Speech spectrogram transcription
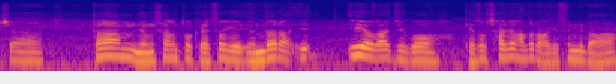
자 다음 영상 또 계속 연달아 이어가지고 계속 촬영하도록 하겠습니다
